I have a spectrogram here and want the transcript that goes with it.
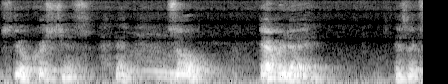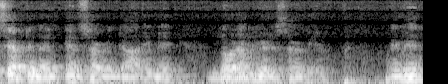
still Christians. Mm. So every day is accepting and, and serving God. Amen. Lord, I'm here to serve you. Amen.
